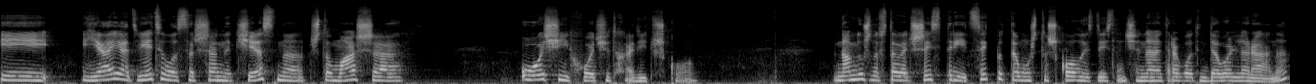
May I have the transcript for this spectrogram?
И я ей ответила совершенно честно, что Маша очень хочет ходить в школу. Нам нужно вставать в 6.30, потому что школа здесь начинает работать довольно рано.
